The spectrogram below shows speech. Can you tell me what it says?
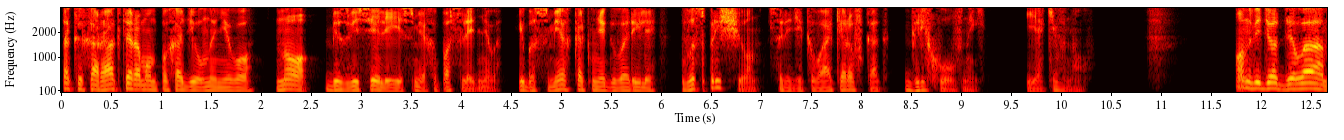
так и характером он походил на него, но без веселья и смеха последнего, ибо смех, как мне говорили, воспрещен среди квакеров как греховный. Я кивнул. Он ведет дела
